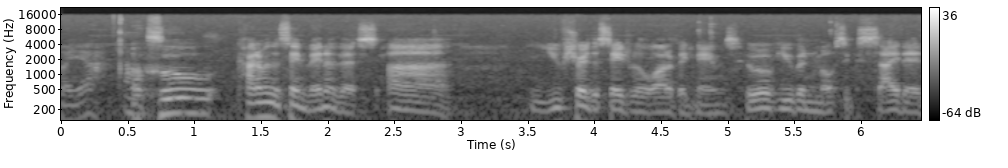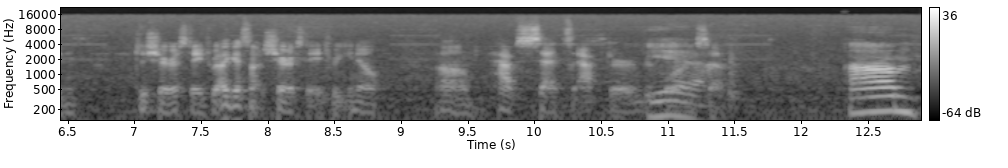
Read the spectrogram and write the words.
But yeah Oh, who, kind of in the same vein of this, uh, you've shared the stage with a lot of big names. Who have you been most excited to share a stage with? I guess not share a stage, but you know, um, have sets after and before Yeah. and stuff. um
